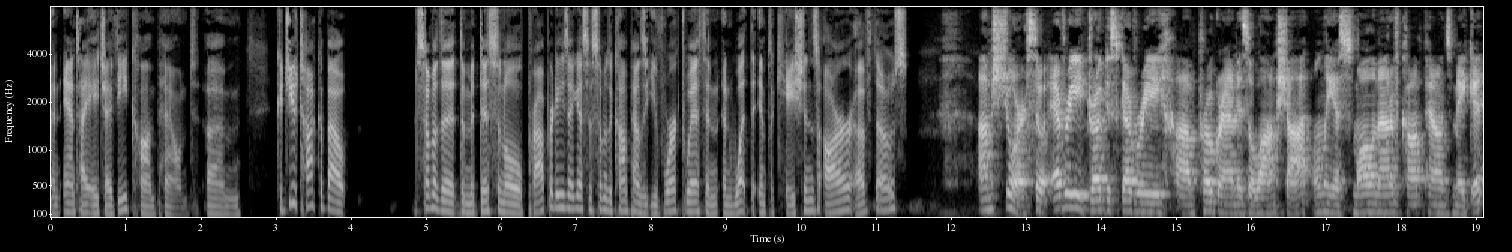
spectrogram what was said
an anti-HIV compound. Um, could you talk about some of the the medicinal properties, I guess, of some of the compounds that you've worked with, and and what the implications are of those? Um, sure. So every drug discovery um, program is a long shot. Only a small amount of compounds make it.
